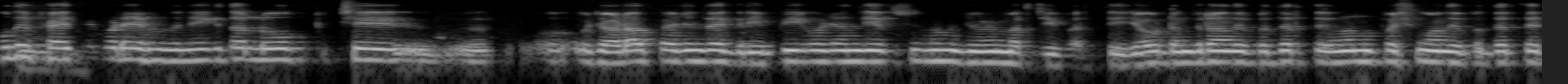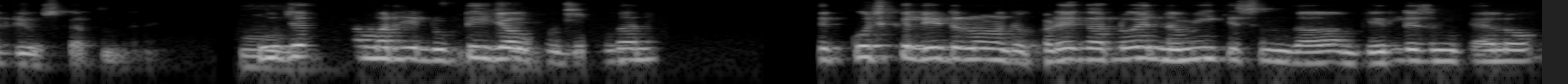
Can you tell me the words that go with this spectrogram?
ਉਹਦੇ। ਫਾਇਦੇ ਬੜੇ ਹੁੰਦੇ ਨੇ ਇੱਕ ਤਾਂ ਲੋਕ ਪਿੱਛੇ ਉਜਾੜਾ ਪੈ ਜਾਂਦਾ ਗਰੀਬੀ ਹੋ ਜਾਂਦੀ ਹੈ ਤੁਸੀਂ ਉਹਨਾਂ ਨੂੰ ਜਿਵੇਂ ਮਰਜ਼ੀ ਵਰਤੀ ਜਾਓ ਡੰਗਰਾਂ ਦੇ ਪੱਧਰ ਤੇ ਉਹਨਾਂ ਨੂੰ ਪਸ਼ੂਆਂ ਦੇ ਪੱਧਰ ਤੇ ਰਿਡਿਊਸ ਕਰ ਦਿੰਦੇ ਨੇ। ਦੂਜਾ ਮਰਜ਼ੀ ਲੁੱਟੀ ਜਾਓ ਕੋਈ ਜਾਂਦਾ ਨਹੀਂ। ਤੇ ਕੁਝ ਕੁ ਲੀਡਰ ਉਹਨਾਂ ਚੋਂ ਖੜੇ ਕਰ ਲਓ ਇਹ ਨਵੀਂ ਕਿਸਮ ਦਾ ਇੰਪੀਰੀਅਲਿਜ਼ਮ ਕਹਿ ਲਓ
